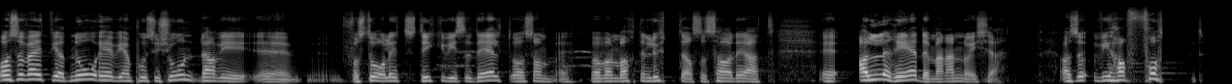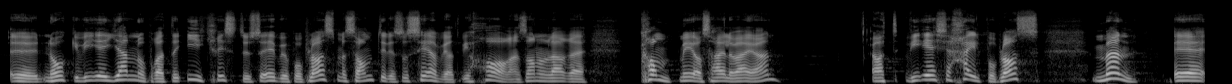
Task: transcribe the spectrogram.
Og så vet vi at nå er vi i en posisjon der vi eh, forstår litt stykkevis og delt. Og som eh, Martin Luther som sa det at eh, allerede, men ennå ikke. Altså, Vi har fått eh, noe. Vi er gjenopprettet i Kristus, så er vi på plass. Men samtidig så ser vi at vi har en sånn der, eh, kamp med oss hele veien. At vi er ikke helt på plass. Men eh,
